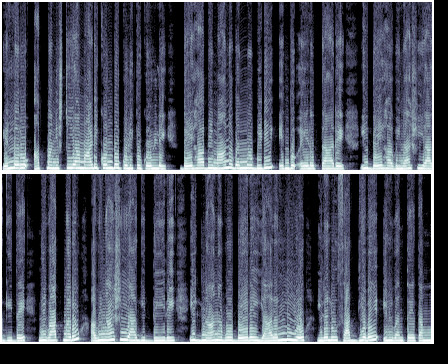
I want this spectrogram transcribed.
ಎಲ್ಲರೂ ಆತ್ಮನಿಷ್ಠೆಯ ಮಾಡಿಕೊಂಡು ಕುಳಿತುಕೊಳ್ಳಿ. ದೇಹಾಭಿಮಾನವನ್ನು ಬಿಡಿ ಎಂದು ಹೇಳುತ್ತಾರೆ. ಈ ದೇಹ ವಿನಾಶಿಯಾಗಿದೆ. ನೀವಾತ್ಮರು ಅವಿನಾಶಿಯಾಗಿದ್ದೀರಿ. ಈ ಜ್ಞಾನವು ಬೇರೆ ಯಾರಲ್ಲಿಯೂ ಇರಲು ಸಾಧ್ಯವೇ ಇಲ್ವಂತೆ ತಮ್ಮ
